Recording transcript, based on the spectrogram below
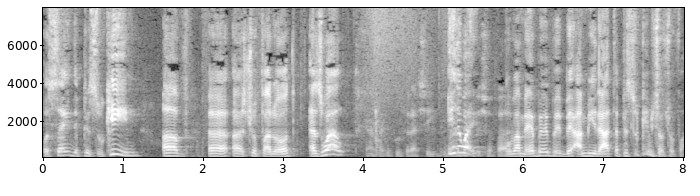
or saying the pisukim of uh, uh, shofarot as well. Sounds like a Kuf Rashi. Either way, Shofar. ובמה? ב- ב- באמירת הפסוקים של שופר.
